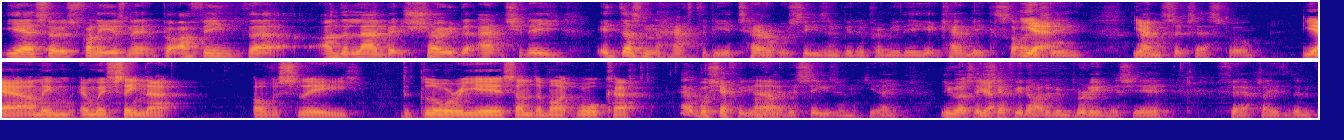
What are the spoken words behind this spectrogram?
yeah. So it's funny, isn't it? But I think that under Lambert showed that actually it doesn't have to be a terrible season being in the Premier League. It can be exciting Yeah. and successful. Yeah, I mean, and we've seen that. Obviously, the glory years under Mike Walker. Yeah, well, Sheffield United Um, this season, you know, you got to say Yeah. Sheffield United have been brilliant this year. Fair play to them.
